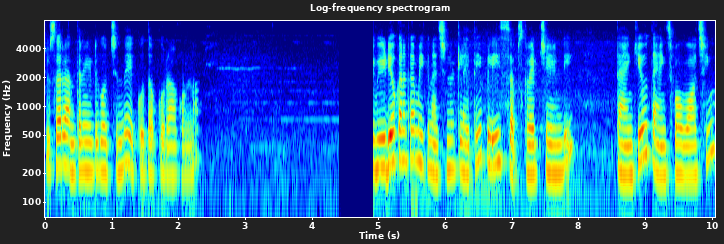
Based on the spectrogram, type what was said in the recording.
చూసారా ఎంత నీట్గా వచ్చిందో ఎక్కువ తక్కువ రాకుండా. వీడియో కనుక మీకు నచ్చినట్లయితే ప్లీజ్ సబ్స్క్రైబ్ చేయండి. Thank you thanks for watching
